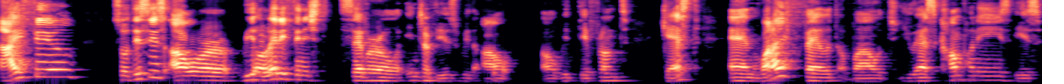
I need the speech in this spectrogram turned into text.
I feel so. This is our. We already finished several interviews with our uh, with different guests, and what I felt about U.S. companies is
